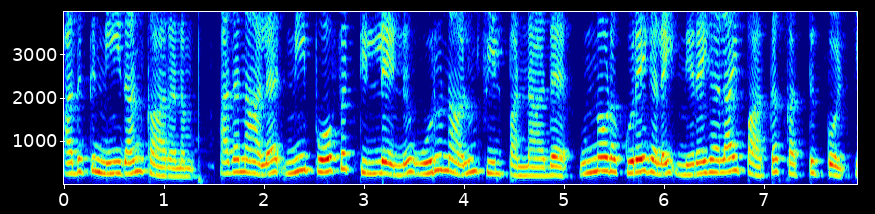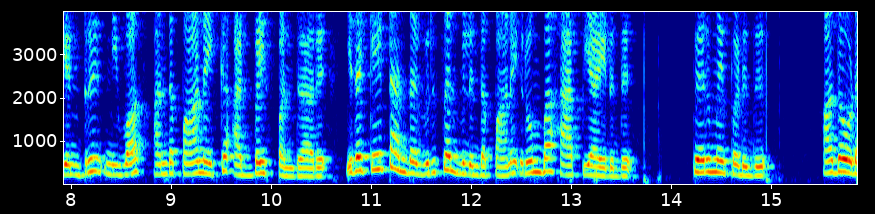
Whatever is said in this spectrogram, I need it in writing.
அதுக்கு நீதான் காரணம். அதனால நீ பெர்ஃபெக்ட் இல்லைன்னு ஒரு நாளும் ஃபீல் பண்ணாத. உன்னோட குறைகளை நிறைகளாய் பார்க்க கத்துக்கொள் என்று நிவாஸ் அந்த பானைக்கு அட்வைஸ் பண்றாரு. இதை கேட்ட அந்த விரிசல் விழுந்த பானை ரொம்ப ஹாப்பி ஆயிடுது. பெருமைப்படுது. அதோட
